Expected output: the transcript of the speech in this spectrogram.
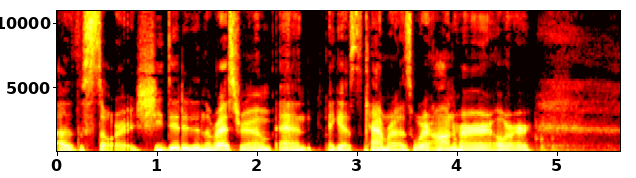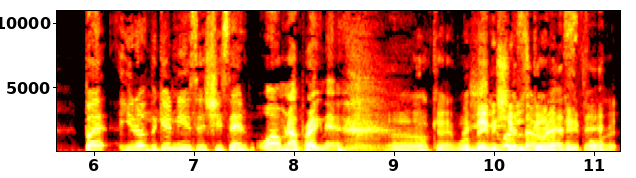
of the store. She did it in the restroom, and I guess cameras were on her. Or. But you know, the good news is she said, "Well, I'm not pregnant." Uh, okay, well, maybe she she, was was going to pay for it.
